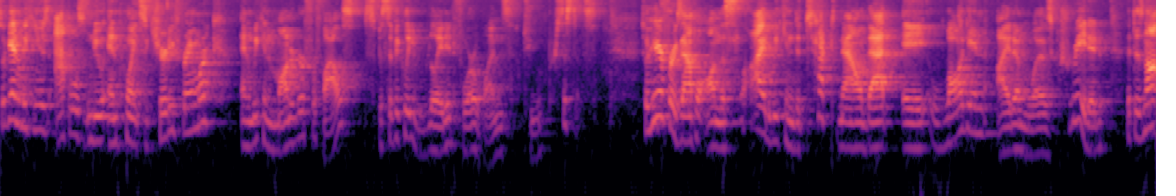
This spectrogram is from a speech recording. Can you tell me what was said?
So again, we can use Apple's new endpoint security framework and we can monitor for files specifically related for ones to persistence. So here, for example, on the slide, we can detect now that a login item was created that does not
